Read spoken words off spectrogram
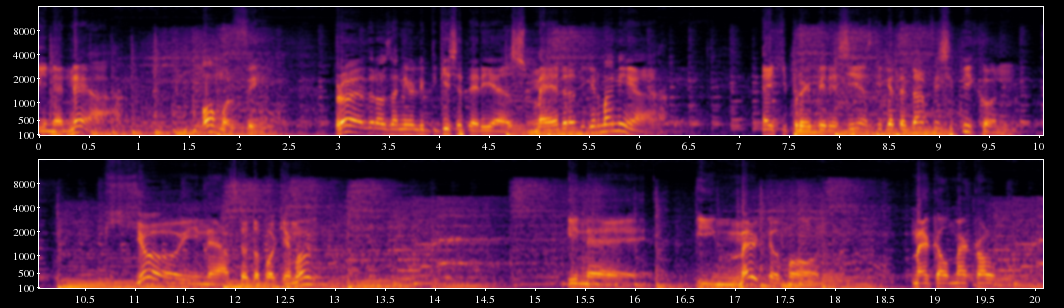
είναι νέα, όμορφη, πρόεδρος δανειοληπτικής εταιρείας με έδρα τη Γερμανία. Έχει προϋπηρεσία στην κατεδάφιση τείχων. Ποιο είναι αυτό το Pokemon? Είναι η Merkelmon. Merkel, Merkel.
